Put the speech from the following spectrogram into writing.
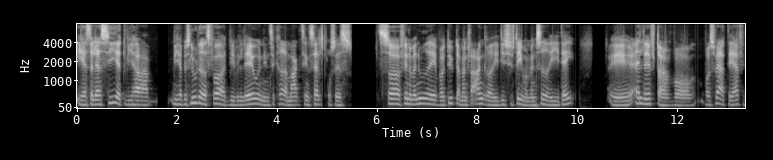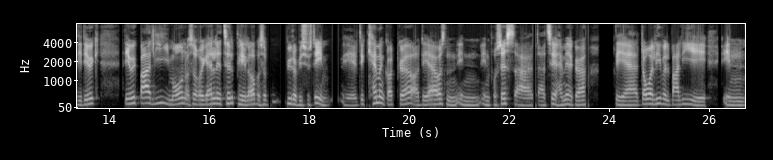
Ja, så lad os sige, at vi har, vi har besluttet os for, at vi vil lave en integreret marketing-salgsproces. Så finder man ud af, hvor dybt er man forankret i de systemer, man sidder i i dag. Øh, alt efter, hvor, hvor svært det er, fordi det er jo ikke, det er jo ikke bare lige i morgen, og så rykke alle tilpæle op, og så bytter vi system. Øh, det kan man godt gøre, og det er også en, en, en proces, der, der er til at have med at gøre. Det er dog alligevel bare lige en,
